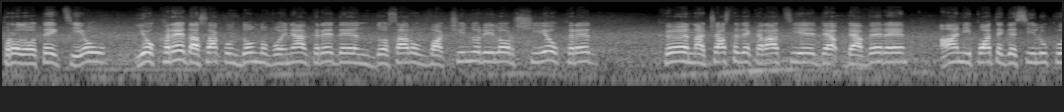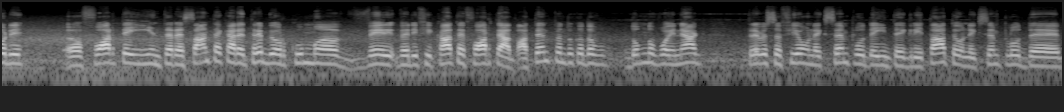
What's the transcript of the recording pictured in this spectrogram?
protecție. Eu eu cred, așa cum domnul Voinea crede în dosarul vaccinurilor și eu cred că în această declarație de avere ANI poate găsi lucruri uh, foarte interesante care trebuie oricum uh, verificate foarte atent pentru că domnul Voineag trebuie să fie un exemplu de integritate, un exemplu de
